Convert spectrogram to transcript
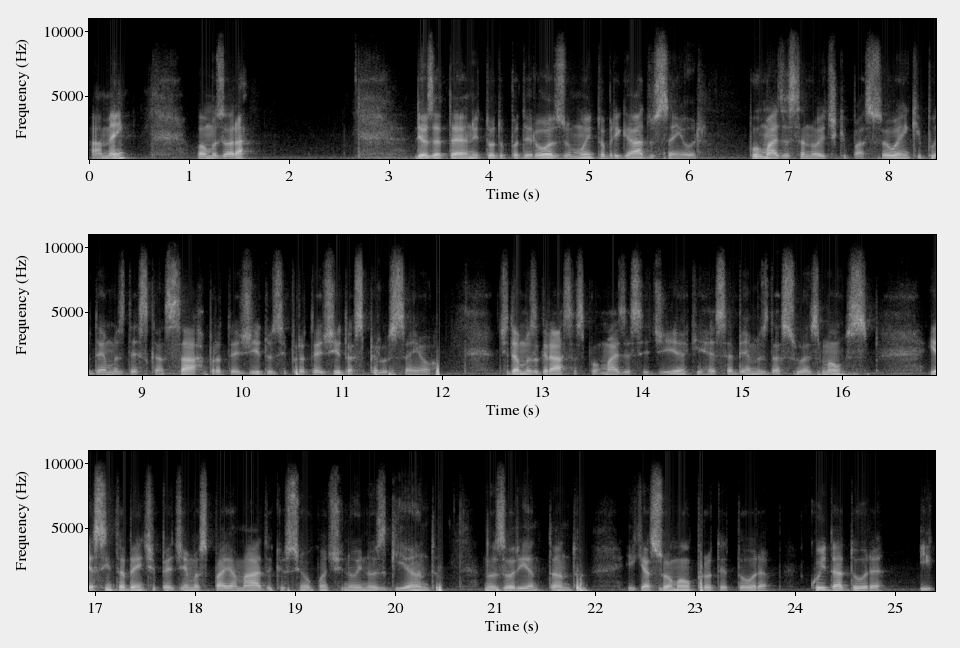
Amém? Vamos orar? Deus eterno e todo-poderoso, muito obrigado, Senhor, por mais essa noite que passou em que pudemos descansar protegidos e protegidas pelo Senhor. Te damos graças por mais esse dia que recebemos das Suas mãos. E assim também te pedimos, Pai amado, que o Senhor continue nos guiando, nos orientando e que a Sua mão protetora, cuidadora e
